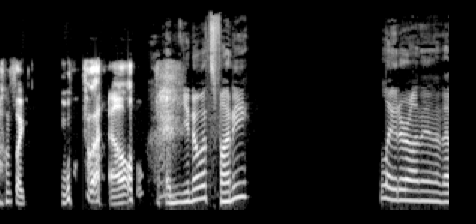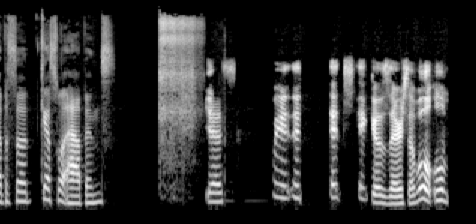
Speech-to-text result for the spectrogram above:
I was like, what the hell? And you know what's funny? Later on in an episode, guess what happens? Yes. Wait, it it's it goes there, so we'll we'll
